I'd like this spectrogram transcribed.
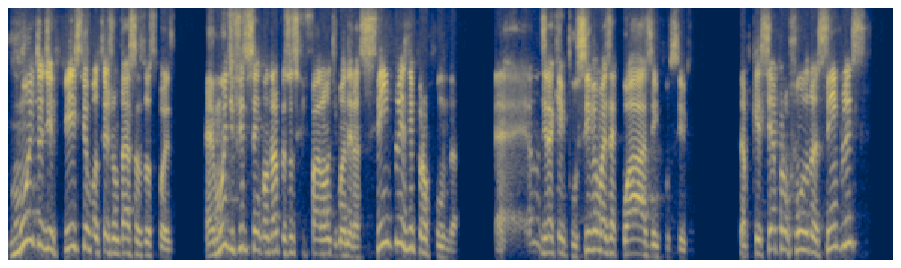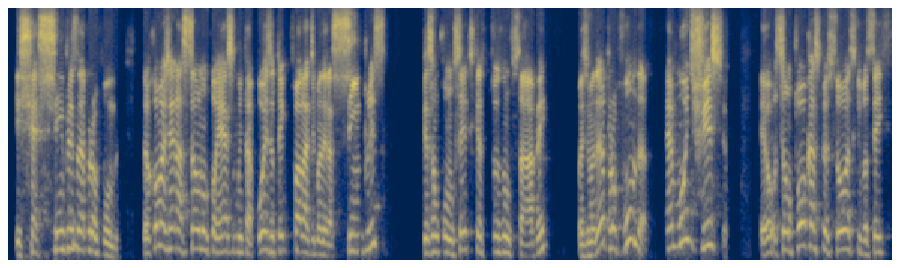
Muito difícil você juntar essas duas coisas. É muito difícil você encontrar pessoas que falam de maneira simples e profunda é, eu não diria que é impossível, mas é quase impossível. Né? Porque se é profundo não é simples, e se é simples não é profundo. Então, como a geração não conhece muita coisa, eu tenho que falar de maneira simples, porque são conceitos que as pessoas não sabem, mas de maneira profunda é muito difícil. Eu, são poucas pessoas que vocês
